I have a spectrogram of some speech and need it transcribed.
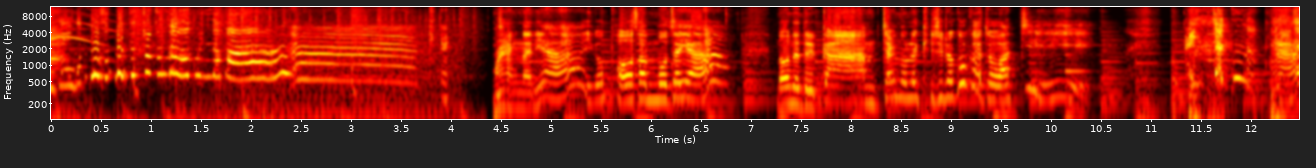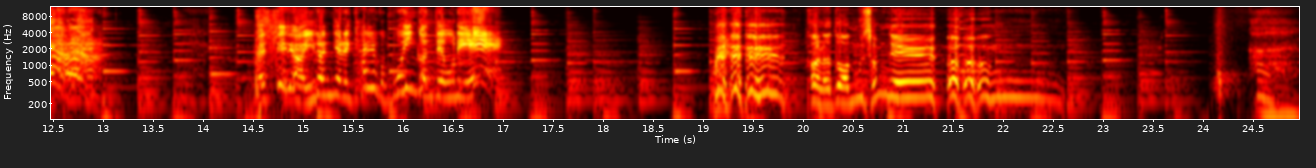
이거 이거 버섯한테 조종당하고 있나봐. 장난이야? 이거 버섯 모자야? 너네들 깜짝 놀래켜 주려고 가져왔지. 아이 짜증나. 아! 왜 때려? 이런 이야기 하려고 모인 건데 우리. 하나도 안 무섭네. 하,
